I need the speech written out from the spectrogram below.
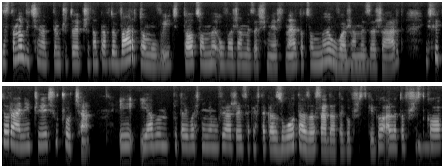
zastanowić się nad tym, czy, czy naprawdę warto mówić to, co my uważamy za śmieszne, to, co my uważamy za żart, jeśli to rani czyjeś uczucia. I ja bym tutaj właśnie nie mówiła, że jest jakaś taka złota zasada tego wszystkiego, ale to wszystko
